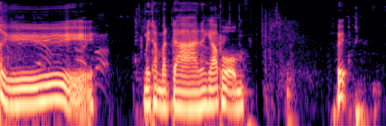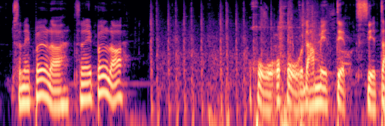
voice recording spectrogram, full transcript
เออไม่ธรรมดานะครับผม เฮ้ยสไนเปอร์เหรอสไนเปอร์เหรอโอ้โหโอ้โหดาเมจเจ็ดเสียใจ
